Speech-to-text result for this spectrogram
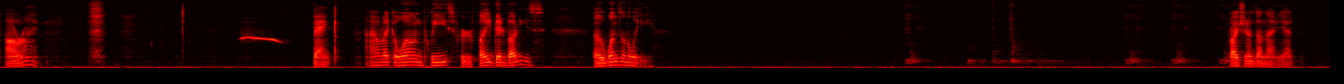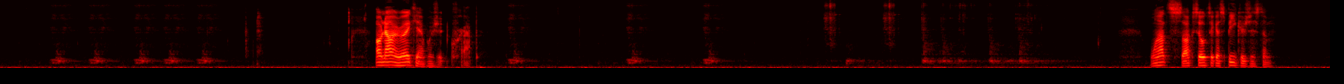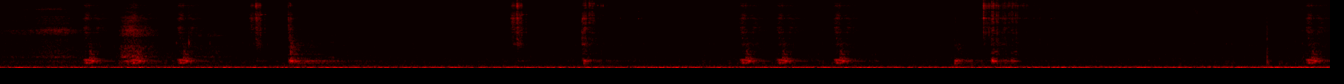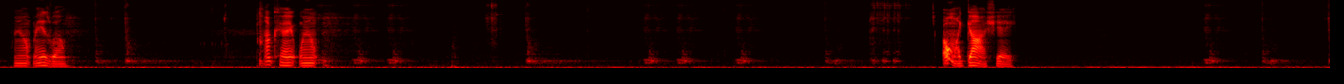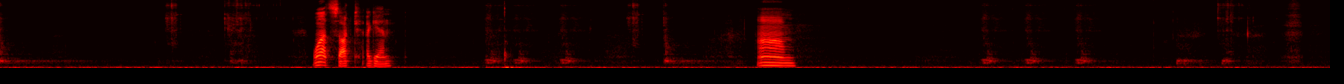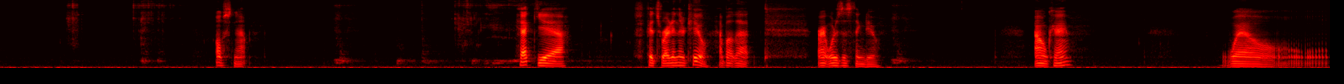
All right. Bank. I would like a loan, please, for five dead bodies. Uh, one's on the way. Probably shouldn't have done that yet. Oh, now I really can't push it. Crap. Well, that sucks. It looks like a speaker system. Well, may as well. Okay, well. Oh my gosh, yay. Well, that sucked, again. Um... Oh, snap. Heck yeah. Fits right in there, too. How about that? Alright, what does this thing do? Okay. Well...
